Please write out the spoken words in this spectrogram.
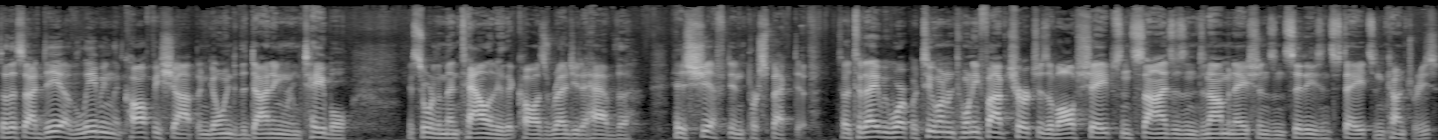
So, this idea of leaving the coffee shop and going to the dining room table is sort of the mentality that caused Regi to have the, his shift in perspective. So, today we work with 225 churches of all shapes and sizes and denominations and cities and states and countries.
